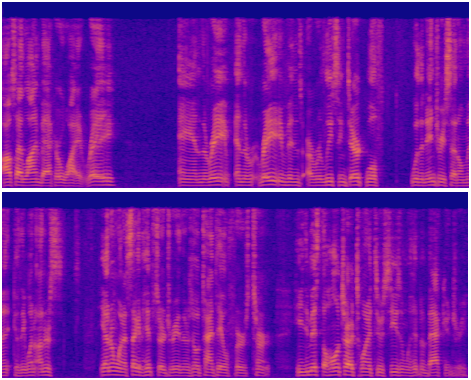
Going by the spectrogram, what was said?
outside linebacker Wyatt Ray, and the Ra- and the Ravens are releasing Derek Wolfe with an injury settlement because he went under he underwent a second hip surgery and there was no timetable for his turn. He missed the whole entire 22 season with hip and back injury,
